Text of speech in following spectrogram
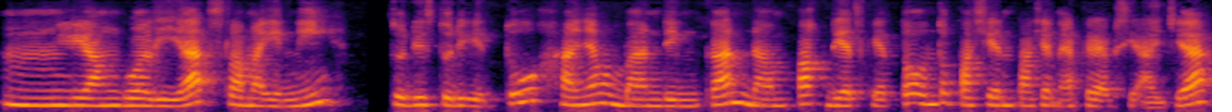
Hmm, yang gue lihat selama ini, studi-studi itu hanya membandingkan dampak diet keto untuk pasien-pasien epilepsi aja,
